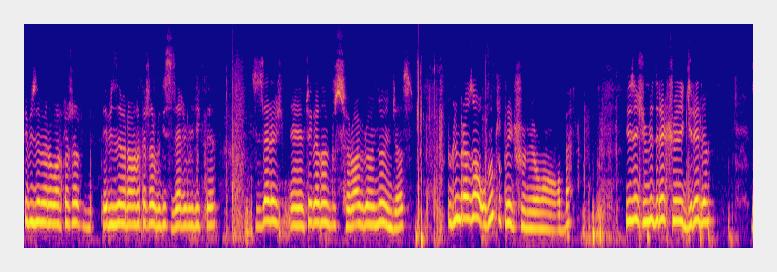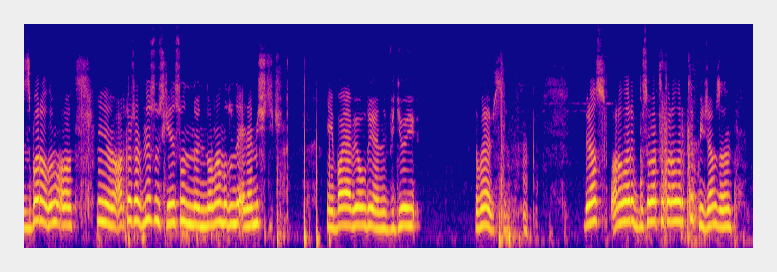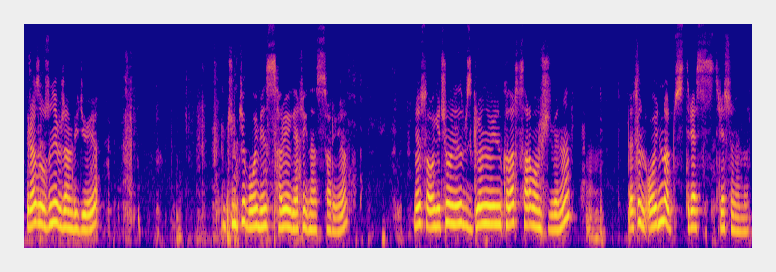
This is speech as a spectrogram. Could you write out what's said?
Hepinize merhaba arkadaşlar. Hepinize merhaba arkadaşlar. Bugün sizlerle birlikte sizlerle e, tekrardan bir Survivor oyunu oynayacağız. Bugün biraz daha uzun tutmayı düşünüyorum abi. De şimdi direkt şöyle girelim. Zıbaralım. E, Arkadaşlar biliyorsunuz ki en son normal modunda elenmiştik. Yani bayağı bir oldu yani videoyu da bayağı bir. Biraz araları bu sefer çok araları kırpmayacağım zaten biraz uzun yapacağım videoyu. Çünkü bu oyun beni sarıyor gerçekten sarıyor. Mesela o geçen oynadığımız Grand oyunu kadar sarmamıştı beni. Zaten oyunda stres stres önemli.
